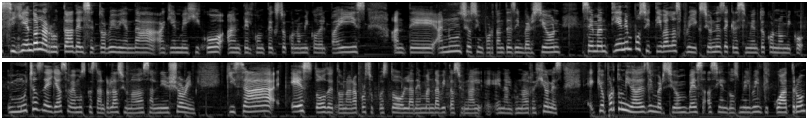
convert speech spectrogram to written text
Siguiendo la ruta del sector vivienda aquí en México, ante el contexto económico del país, ante anuncios importantes de inversión, se mantienen positivas las proyecciones de crecimiento económico. Muchas de ellas sabemos que están relacionadas al nearshoring. Quizá esto detonará, por supuesto, la demanda habitacional en algunas regiones. ¿Qué oportunidades de inversión ves hacia el 2024?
